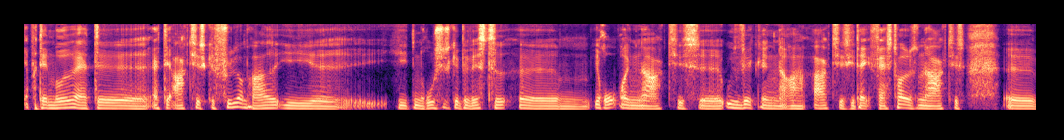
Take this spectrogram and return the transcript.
Ja, på den måde, at, øh, at det arktiske fylder meget i, øh, i den russiske bevidsthed. Øh, erobringen af Arktis, øh, udviklingen af Arktis i dag, fastholdelsen af Arktis. Øh,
